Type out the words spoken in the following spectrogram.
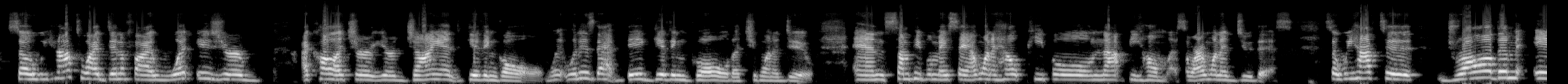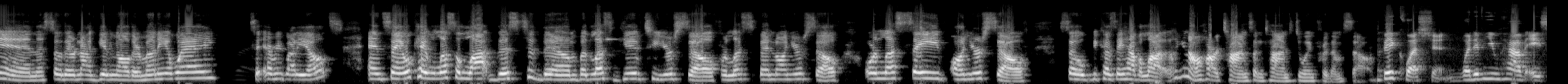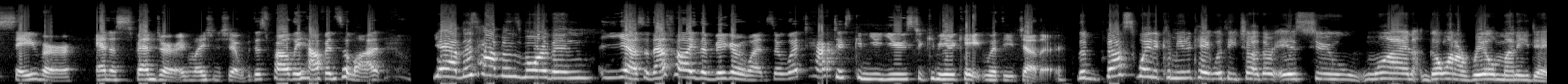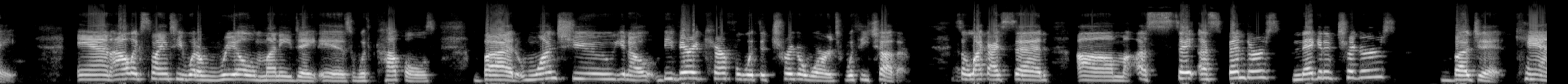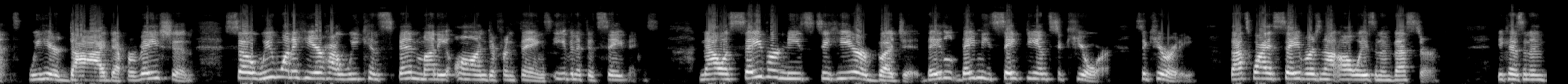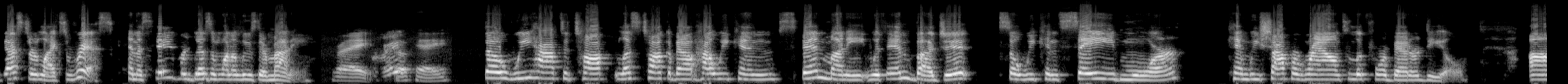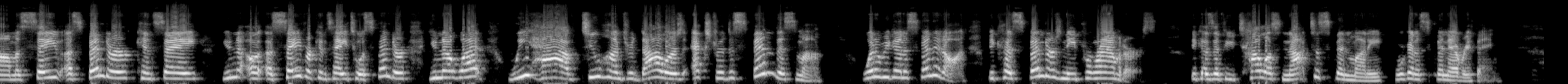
So we have to identify what is your I call it your your giant giving goal. What, what is that big giving goal that you want to do? And some people may say, I want to help people not be homeless, or I want to do this. So we have to draw them in so they're not giving all their money away to everybody else and say, okay, well, let's allot this to them, but let's give to yourself, or let's spend on yourself, or let's save on yourself. So, because they have a lot, you know, hard time sometimes doing for themselves. Big question. What if you have a saver and a spender in relationship? This probably happens a lot. Yeah, this happens more than. Yeah, so that's probably the bigger one. So, what tactics can you use to communicate with each other? The best way to communicate with each other is to, one, go on a real money date. And I'll explain to you what a real money date is with couples. But once you, you know, be very careful with the trigger words with each other. So, like I said, um, a, a spender's negative triggers budget, can't. We hear die, deprivation. So we want to hear how we can spend money on different things, even if it's savings. Now, a saver needs to hear budget. They they need safety and secure security. That's why a saver is not always an investor, because an investor likes risk, and a saver doesn't want to lose their money. Right. right? Okay. So we have to talk. Let's talk about how we can spend money within budget, so we can save more can we shop around to look for a better deal? Um, a save a spender can say, you know, a saver can say to a spender, you know what? We have two hundred dollars extra to spend this month. What are we going to spend it on? Because spenders need parameters. Because if you tell us not to spend money, we're going to spend everything.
